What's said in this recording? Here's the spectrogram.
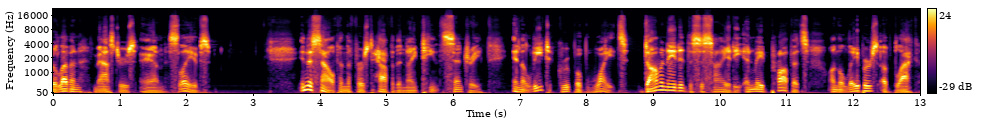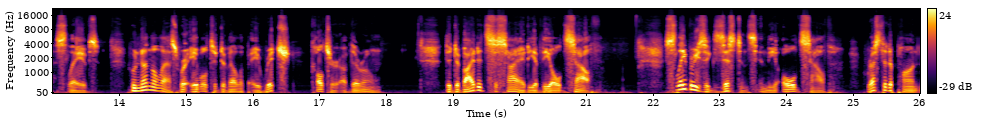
11 Masters and Slaves. In the South in the first half of the 19th century, an elite group of whites dominated the society and made profits on the labors of black slaves, who nonetheless were able to develop a rich culture of their own. The divided society of the Old South. Slavery's existence in the Old South rested upon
